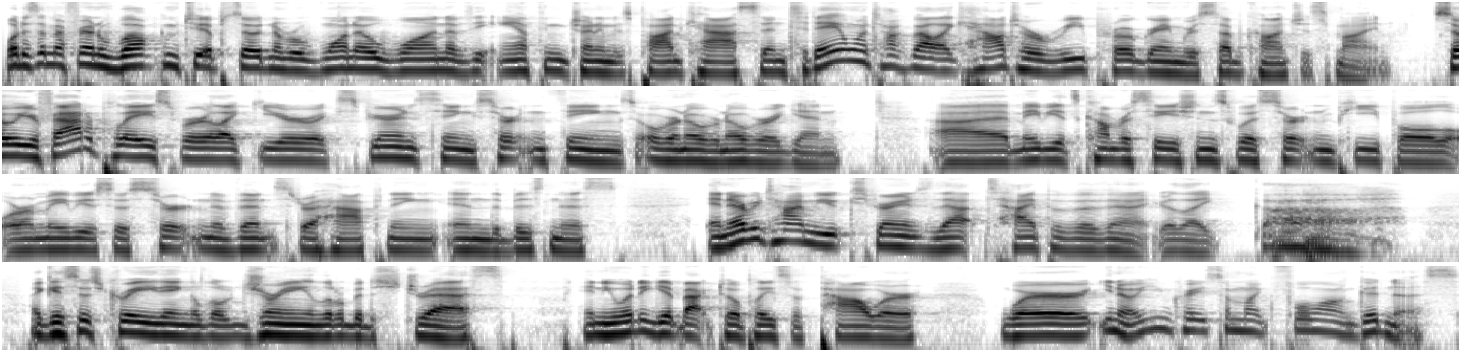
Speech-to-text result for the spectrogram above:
What is up, my friend? Welcome to episode number 101 of the Anthony Jennings podcast. And today I want to talk about like how to reprogram your subconscious mind. So you're at a place where like you're experiencing certain things over and over and over again. Uh, maybe it's conversations with certain people, or maybe it's just certain events that are happening in the business. And every time you experience that type of event, you're like, ugh. Like it's just creating a little drain, a little bit of stress. And you want to get back to a place of power where you know you can create some like full on goodness.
